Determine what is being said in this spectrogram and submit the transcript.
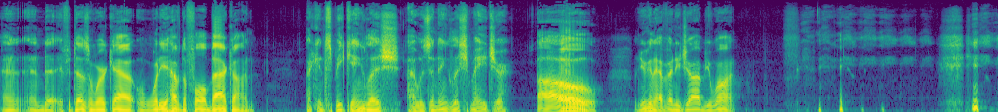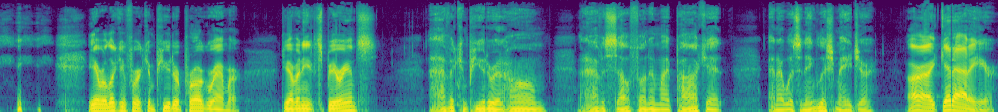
and, and uh, if it doesn't work out, what do you have to fall back on? I can speak English. I was an English major. Oh, you're going to have any job you want. yeah, we're looking for a computer programmer. Do you have any experience? I have a computer at home, and I have a cell phone in my pocket, and I was an English major. All right, get out of here.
